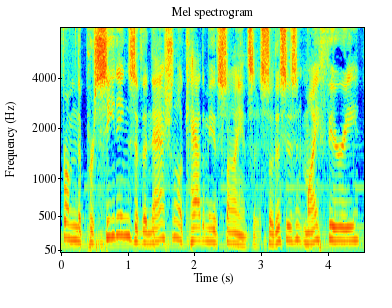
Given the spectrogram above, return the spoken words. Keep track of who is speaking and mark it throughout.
Speaker 1: from the proceedings of the National Academy of Sciences. So this isn't my theory,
